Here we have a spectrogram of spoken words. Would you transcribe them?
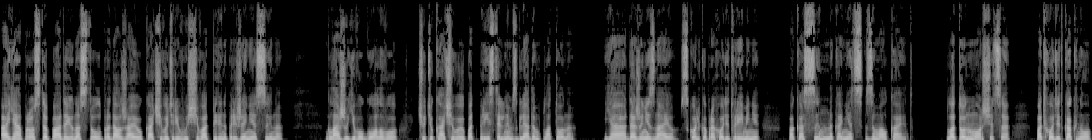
а я просто падаю на стул, продолжая укачивать ревущего от перенапряжения сына. Глажу его голову, чуть укачиваю под пристальным взглядом Платона. Я даже не знаю, сколько проходит времени, пока сын, наконец, замолкает. Платон морщится, подходит к окну,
